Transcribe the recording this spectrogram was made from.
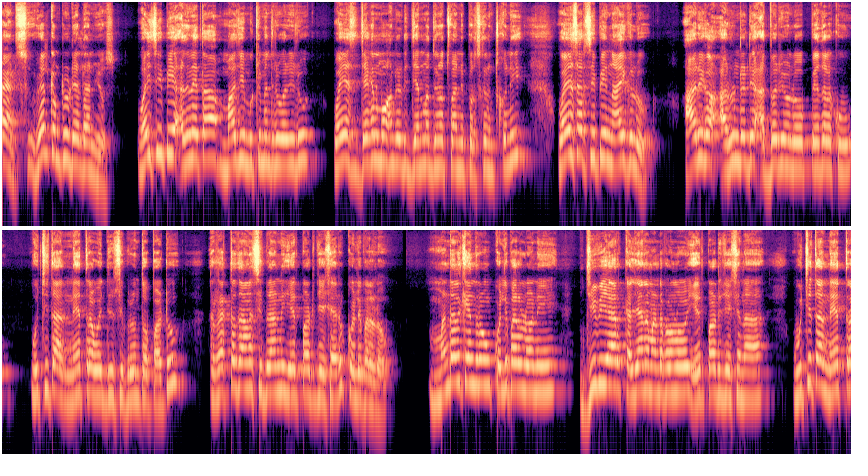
Friends welcome to Delta news. YCP అధినేత మాజీ ముఖ్యమంత్రి వర్యులు వైఎస్ జగన్మోహన్ రెడ్డి జన్మదినోత్సవాన్ని పురస్కరించుకొని వైఎస్ఆర్సీపీ నాయకులు ఆరిగా అరుణ్ రెడ్డి ఆధ్వర్యంలో పేదలకు ఉచిత నేత్ర వైద్య శిబిరంతో పాటు రక్తదాన శిబిరాన్ని ఏర్పాటు చేశారు కొల్లిపరలో. మండల కేంద్రం కొల్లిపరలోని జీవీఆర్ కళ్యాణ మండపంలో ఏర్పాటు చేసిన ఉచిత నేత్ర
